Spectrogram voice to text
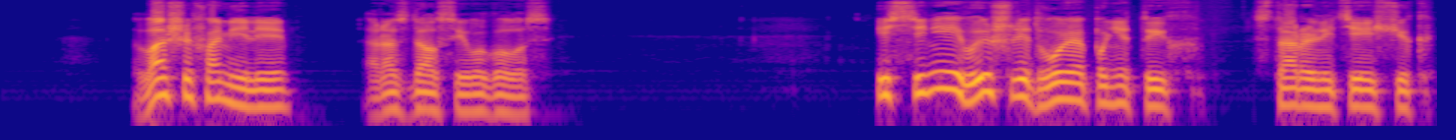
— Ваши фамилии? — раздался его голос. Из синей вышли двое понятых, старый литейщик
